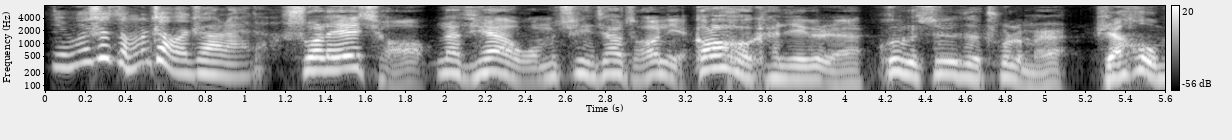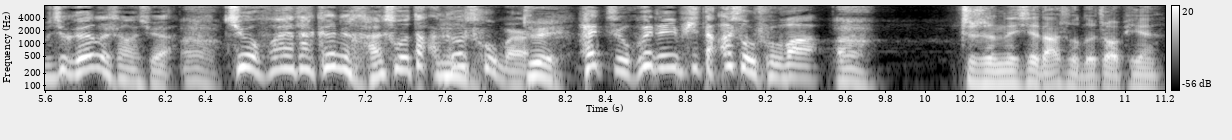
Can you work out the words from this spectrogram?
你们是怎么找到这儿来的？说来也巧，那天啊，我们去你家找你，刚好看见一个人鬼鬼祟祟的出了门，然后我们就跟了上去，嗯，结果发现他跟着韩硕大哥出门，对，还指挥着一批打手出发，嗯。这是那些打手的照片，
